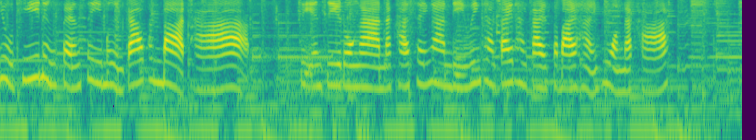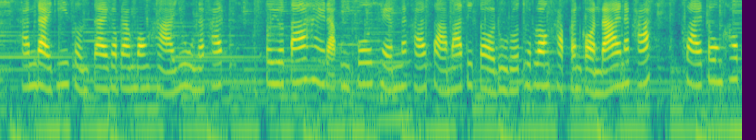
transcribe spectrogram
อยู่ที่ 149,000 บาทค่ะ CNG โรงงานนะคะ ใช้งานดีวิ่งทางใกล้ทางไกลสบายหายห่วงนะคะ ท่านใดที่สนใจกำลังมองหาอยู่นะคะ Toyota h i r u x Vigo Champ นะคะ สามารถติดต่อดูรถทดลองขับกันก่อนได้นะคะ สายตรงเข้าไป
